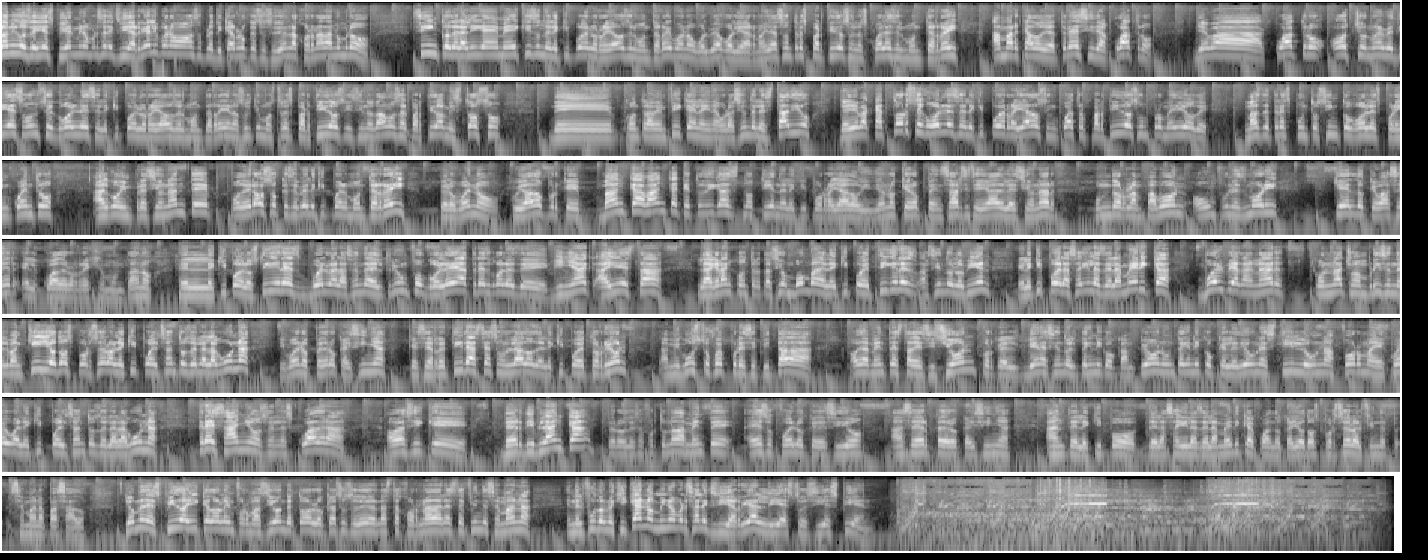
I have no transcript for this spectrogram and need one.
Hola amigos de ESPN, mi nombre es Alex Villarreal y bueno, vamos a platicar lo que sucedió en la jornada número 5 de la Liga MX, donde el equipo de los Rayados del Monterrey, bueno, volvió a golear, ¿no? Ya son tres partidos en los cuales el Monterrey ha marcado de a 3 y de a 4. Lleva 4, 8, 9, 10, 11 goles el equipo de los Rayados del Monterrey en los últimos tres partidos. Y si nos vamos al partido amistoso de contra Benfica en la inauguración del estadio, ya lleva 14 goles el equipo de Rayados en cuatro partidos, un promedio de más de 3.5 goles por encuentro. Algo impresionante, poderoso que se ve el equipo del Monterrey. Pero bueno, cuidado porque banca, banca que tú digas no tiene el equipo rayado. Y yo no quiero pensar si se llega a lesionar un Dorlan Pavón o un Funes Mori qué es lo que va a hacer el cuadro regiomontano. El equipo de los Tigres vuelve a la senda del triunfo, golea tres goles de Guiñac. Ahí está la gran contratación bomba del equipo de Tigres, haciéndolo bien. El equipo de las Águilas del América vuelve a ganar con Nacho Ambriz en el banquillo, 2 por 0 al equipo del Santos de la Laguna. Y bueno, Pedro Caiciña que se retira, se hace a un lado del equipo de Torreón. A mi gusto fue precipitada obviamente esta decisión porque viene siendo el técnico campeón, un técnico que le dio un estilo, una forma de juego al equipo del Santos de la Laguna. Tres años en la escuadra, ahora sí que verde y blanca, pero desafortunadamente eso fue lo que decidió hacer Pedro Caiciña ante el equipo de las Águilas del América cuando cayó 2 por 0 el fin de semana pasado. Yo me despido, ahí quedó la información de todo lo que ha sucedido en esta jornada, en este fin de semana en el fútbol mexicano. Mi nombre es Alex Villarreal y esto es ESPN.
